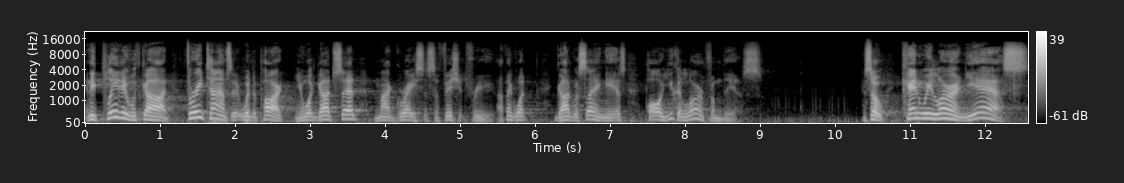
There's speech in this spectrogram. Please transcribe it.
And he pleaded with God three times that it would depart. You know what God said? My grace is sufficient for you. I think what God was saying is, Paul, you can learn from this. So, can we learn? Yes.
